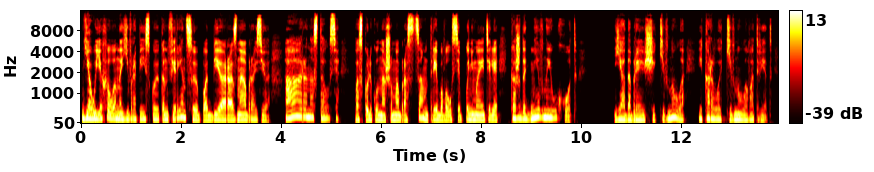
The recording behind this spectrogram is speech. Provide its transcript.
Я уехала на Европейскую конференцию по биоразнообразию, а Аарон остался, поскольку нашим образцам требовался, понимаете ли, каждодневный уход. Я одобряюще кивнула, и Карла кивнула в ответ —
